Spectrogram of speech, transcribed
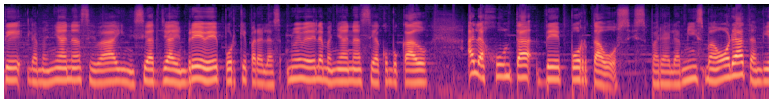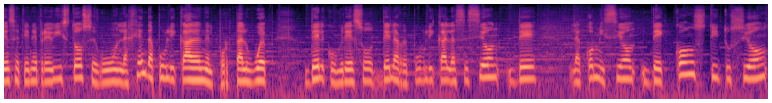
de la mañana, se va a iniciar ya en breve porque para las 9 de la mañana se ha convocado a la Junta de Portavoces. Para la misma hora también se tiene previsto, según la agenda publicada en el portal web del Congreso de la República, la sesión de la Comisión de Constitución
